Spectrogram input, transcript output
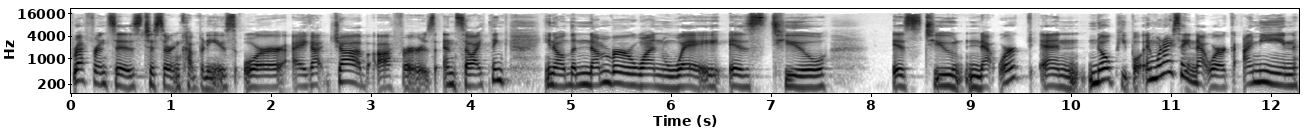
references to certain companies or I got job offers. And so I think, you know, the number one way is to is to network and know people. And when I say network, I mean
